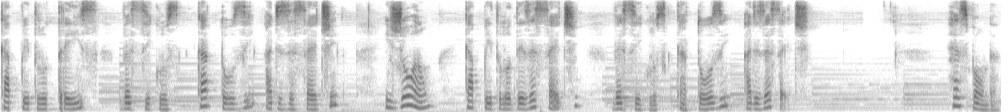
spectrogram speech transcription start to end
capítulo 3, versículos 14 a 17 e João, capítulo 17, versículos 14 a 17. Responda:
